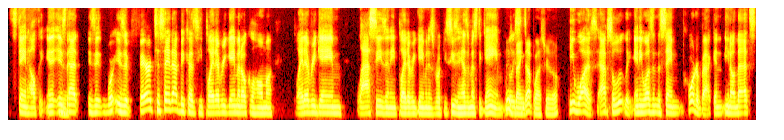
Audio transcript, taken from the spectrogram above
staying healthy. Is yeah. that is it is it fair to say that because he played every game at Oklahoma, played every game last season, he played every game in his rookie season. He hasn't missed a game. He was really banged since. up last year though. He was absolutely, and he wasn't the same quarterback. And you know that's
